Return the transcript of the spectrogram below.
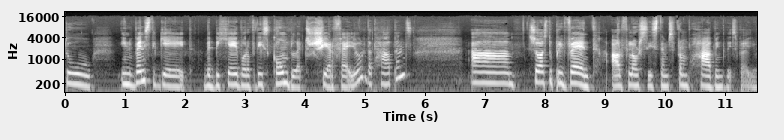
to investigate the behavior of this complex shear failure that happens um, so as to prevent our floor systems from having this failure.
